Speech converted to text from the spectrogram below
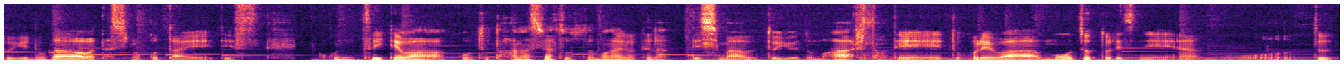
というのが私の答えです。ここについては、こうちょっと話だととても長くなってしまうというのもあるので、えっと、これはもうちょっとですね、あの、ちょっと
